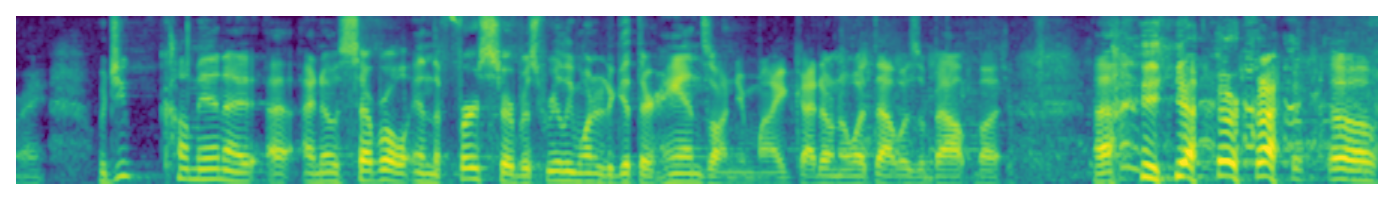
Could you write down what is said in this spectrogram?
All right. Would you come in? I, I know several in the first service really wanted to get their hands on you, Mike. I don't know what that was about, but. Uh, yeah, right. Oh,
